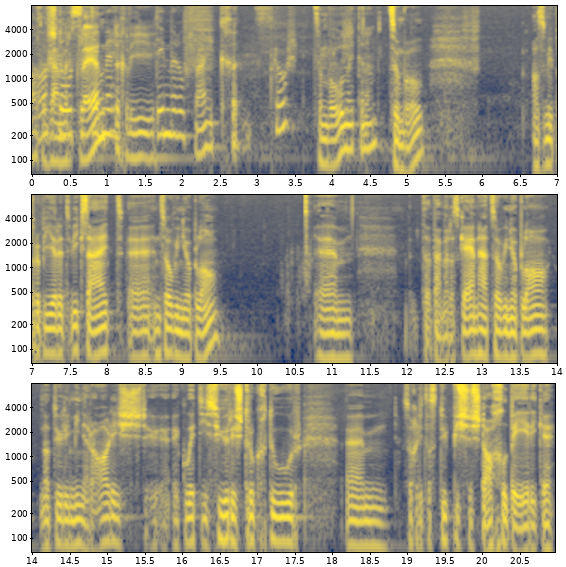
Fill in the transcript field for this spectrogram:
Also das haben wir gelernt, wir, ein bisschen schwenken. Prost. Zum Wohl miteinander. Zum Wohl. Also wir probieren, wie gesagt, äh, ein Sauvignon Blanc. Ähm, da, wenn man das gerne hat, Sauvignon Blanc, natürlich mineralisch, eine gute Säurestruktur, ähm, so ein bisschen das typische Stachelbeerige,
